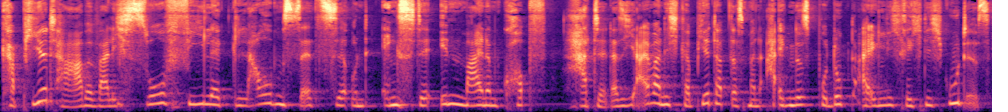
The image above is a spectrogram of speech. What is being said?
kapiert habe, weil ich so viele Glaubenssätze und Ängste in meinem Kopf hatte, dass ich einfach nicht kapiert habe, dass mein eigenes Produkt eigentlich richtig gut ist.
